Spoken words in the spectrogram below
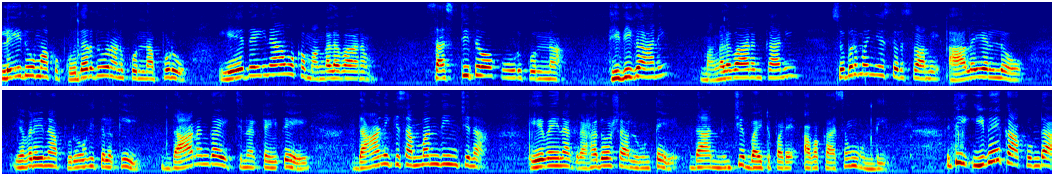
లేదు మాకు కుదరదు అని అనుకున్నప్పుడు ఏదైనా ఒక మంగళవారం షష్ఠితో కూడుకున్న తిది కానీ మంగళవారం కానీ సుబ్రహ్మణ్యేశ్వర స్వామి ఆలయంలో ఎవరైనా పురోహితులకి దానంగా ఇచ్చినట్టయితే దానికి సంబంధించిన ఏవైనా గ్రహదోషాలు ఉంటే దాని నుంచి బయటపడే అవకాశం ఉంది. అయితే ఇవే కాకుండా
